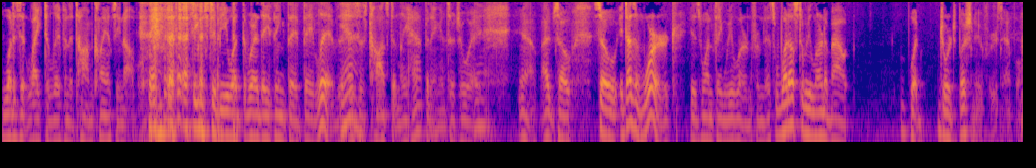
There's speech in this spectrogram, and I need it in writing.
what is it like to live in a Tom Clancy novel? That seems to be what where they think that they live. That this is constantly happening in such a way. Yeah. I, so so it doesn't work is one thing we learn from this. What else do we learn about what George Bush knew, for example?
